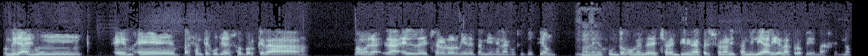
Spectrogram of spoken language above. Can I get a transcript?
Pues mira, es un es bastante curioso porque la vamos el derecho al honor viene también en la Constitución, junto con el derecho a la intimidad personal y familiar y a la propia imagen, ¿no?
